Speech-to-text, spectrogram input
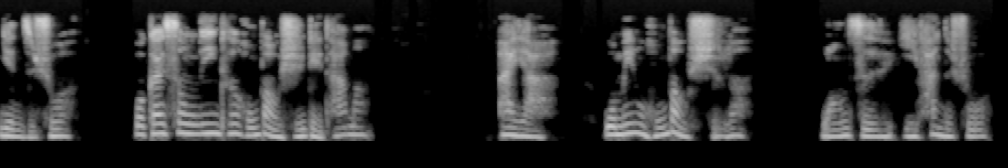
燕子说。我该送另一颗红宝石给他吗？哎呀，我没有红宝石了，王子遗憾地说。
